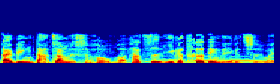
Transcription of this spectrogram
带兵打仗的时候啊，他是一个特定的一个职位，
